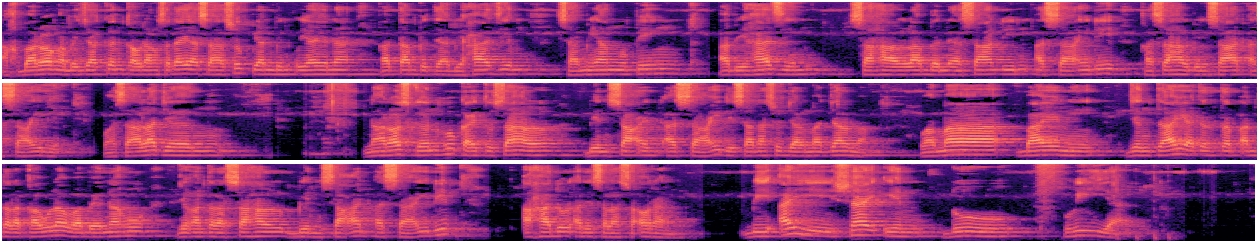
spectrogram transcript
Akbaro ngabejakeun ka urang sadaya saha Sufyan bin Uyainah katampit Abi Hazim samiang nguping Abi Hazim sahala bin Sa'din As-Sa'idi ka Sahal bin Sa'ad As-Sa'idi. Wasala jeung naroskeun hu ka itu Sahal bin Sa'id As-Sa'idi sana sujalma-jalma wama baini jeung daya tetap antara kaula wa bainahu jeung antara Sahal bin Sa'ad As-Sa'idi. ahadul ada salah seorang. Bi ayyi syai'in duwiya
